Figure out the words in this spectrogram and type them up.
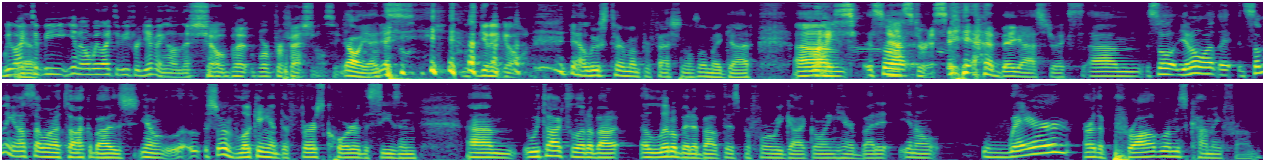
We like Yeah. to be you know we like to be forgiving on this show, but we're professionals here. Oh yeah, Let's get it going. yeah. Loose term on professionals. Oh my god. Um, Right. So Asterisk. Yeah, big asterisk. Um, so you know what? Something else I want to talk about is you know sort of looking at the first quarter of the season. Um, we talked a little about a little bit about this before we got going here, but it you know where are the problems coming from?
